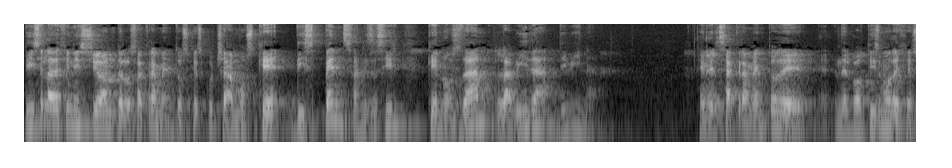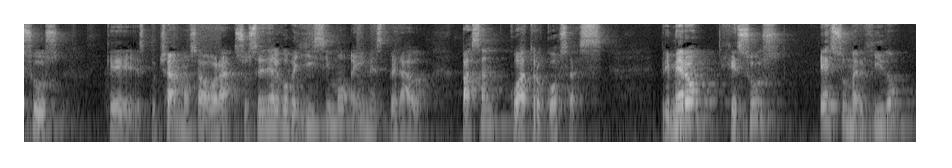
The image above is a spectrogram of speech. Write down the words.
Dice la definición de los sacramentos que escuchamos que dispensan, es decir, que nos dan la vida divina. En el sacramento de, en el bautismo de Jesús que escuchamos ahora, sucede algo bellísimo e inesperado. Pasan cuatro cosas. Primero, Jesús es sumergido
